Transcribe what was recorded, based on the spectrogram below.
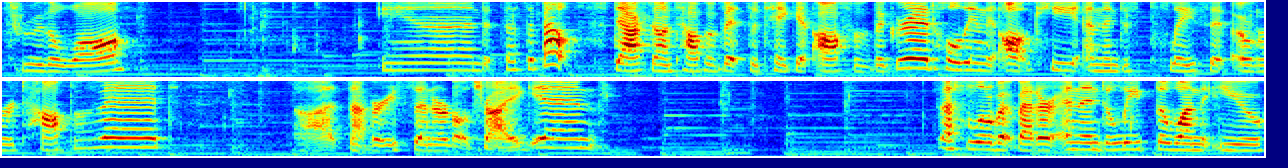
through the wall and that's about stacked on top of it. So take it off of the grid, holding the Alt key, and then just place it over top of it. Uh, it's not very centered. I'll try again. that's a little bit better. And then delete the one that you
